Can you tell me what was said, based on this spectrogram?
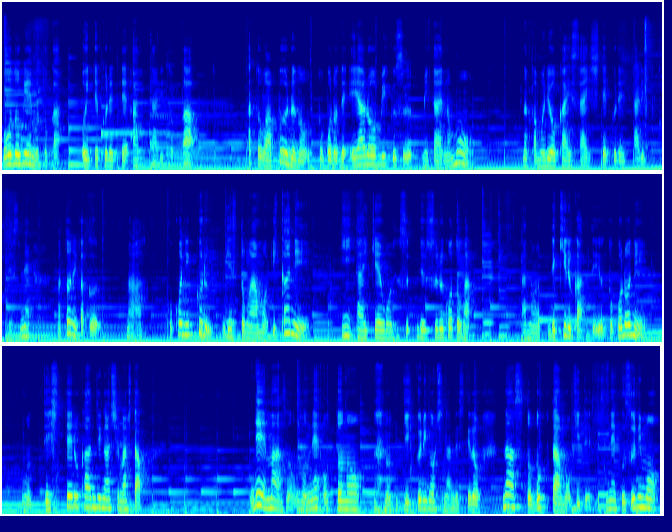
ボードゲームとか置いてくれてあったりとかあとはプールのところでエアロビクスみたいのもなんか無料開催してくれたりとかですね、まあ、とにかくまあここに来るゲストがもういかにいい体験をすですることがあのできるかっていうところにもう徹してる感じがしました。でまあそのね夫のぎっくり腰なんですけどナースとドクターも来てですね薬も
